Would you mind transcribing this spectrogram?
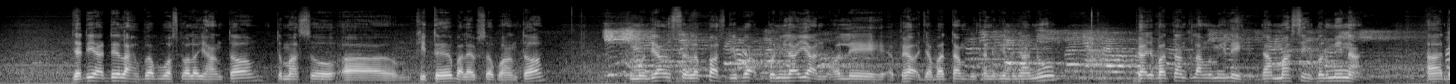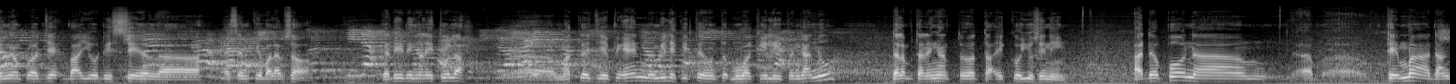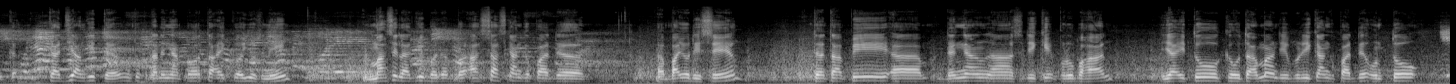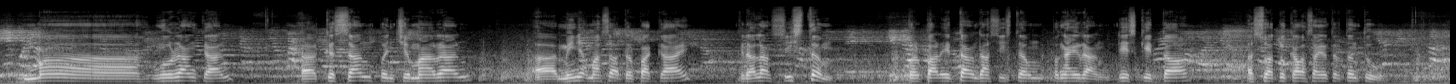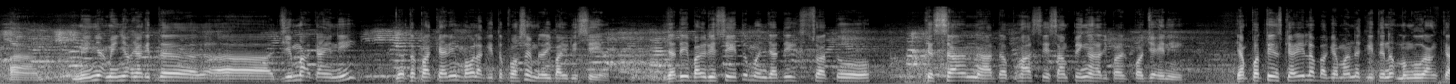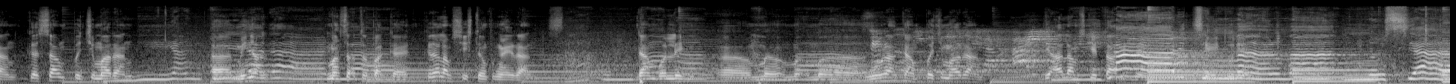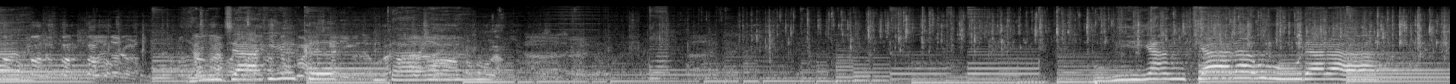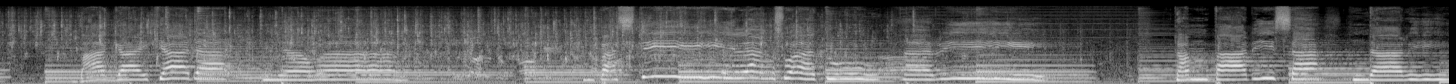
Jadi adalah beberapa sekolah yang hantar termasuk uh, kita Balai Besar pun hantar. Kemudian selepas dibuat penilaian oleh pihak Jabatan Pendidikan Negeri Terengganu, pihak jabatan telah memilih dan masih berminat uh, dengan projek biodiesel uh, SMK Balai Besar. Jadi dengan itulah uh, maka JPN memilih kita untuk mewakili Terengganu dalam pertandingan Toyota Eco Youth ini. Adapun uh, tema dan kajian kita untuk pertandingan Toyota Eco Youth ini masih lagi berasaskan kepada Uh, biodiesel tetapi uh, dengan uh, sedikit perubahan iaitu keutamaan diberikan kepada untuk mengurangkan kesan pencemaran minyak masak terpakai ke dalam sistem perparitan dan sistem pengairan di sekitar suatu kawasan yang tertentu. Minyak-minyak yang kita jimatkan ini yang terpakai ini barulah kita proses menjadi biodiesel. Jadi biodiesel itu menjadi suatu kesan atau hasil sampingan daripada projek ini. Yang penting sekali lah bagaimana kita nak mengurangkan kesan pencemaran uh, minyak masak terpakai ke dalam sistem pengairan dan boleh uh, mengurangkan pencemaran di alam sekitar kita. Itu dia. Manusia yang jahil ke. Bumi yang tiada udara Bagai tiada nyawa Pasti hilang suatu hari Tanpa disadari dari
